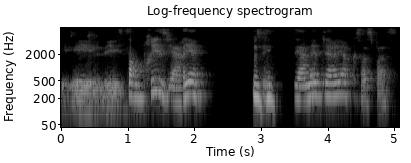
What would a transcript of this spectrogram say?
et, et, sans prise, il n'y a rien. Mhm. C'est à l'intérieur que ça se passe.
